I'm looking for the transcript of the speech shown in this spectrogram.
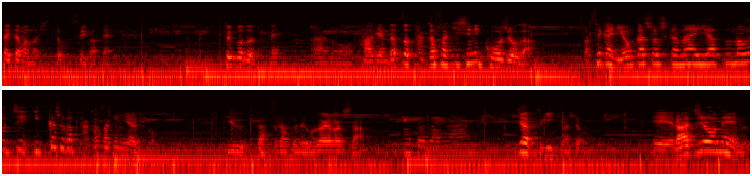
埼玉の人すいません。ということでねあのハーゲンダッツは高崎市に工場が、まあ、世界に4カ所しかないやつのうち1カ所が高崎にあるという雑学でございました。ありがとうございます。じゃあ次行きましょう、えーラジオネーム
